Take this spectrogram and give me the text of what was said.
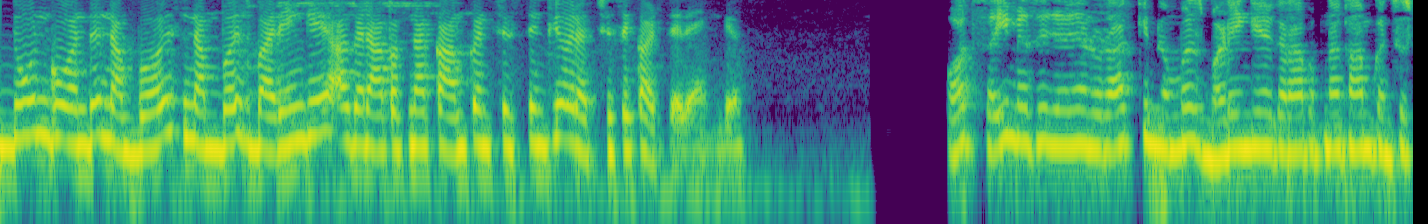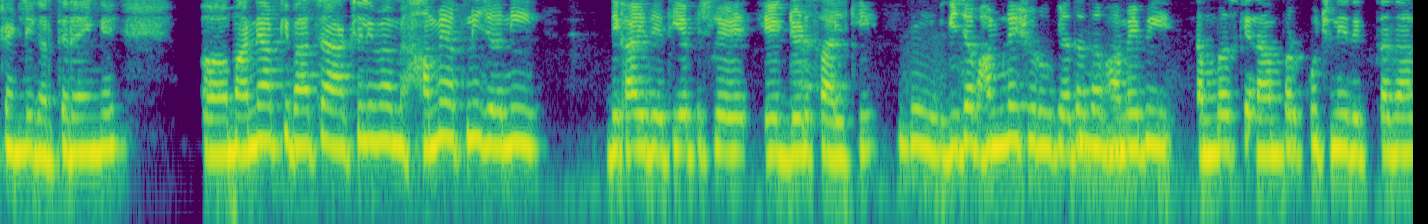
don't go on the numbers numbers बढ़ेंगे अगर आप अपना काम कंसिस्टेंटली और अच्छे से करते रहेंगे। बहुत सही मैसेज है अनुराग कि नंबर्स बढ़ेंगे अगर आप अपना काम कंसिस्टेंटली करते रहेंगे। मान्य, आपकी बात से एक्चुअली में, हमें अपनी जर्नी दिखाई देती है पिछले एक डेढ़ साल की। क्योंकि जब हमने शुरू किया था तब हम्म। हमें भी नंबर्स के नाम पर कुछ नहीं दिखता था।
